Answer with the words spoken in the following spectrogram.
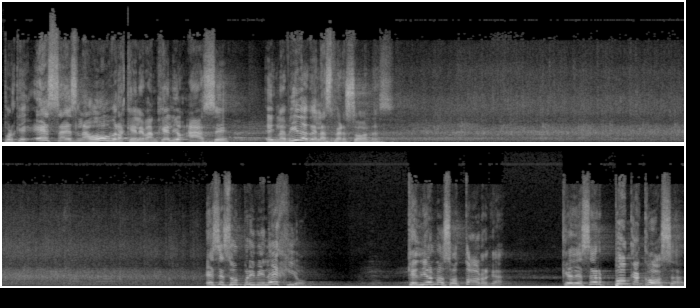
porque esa es la obra que el Evangelio hace en la vida de las personas. Ese es un privilegio que Dios nos otorga, que de ser poca cosa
